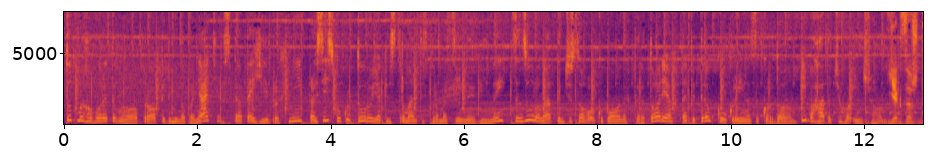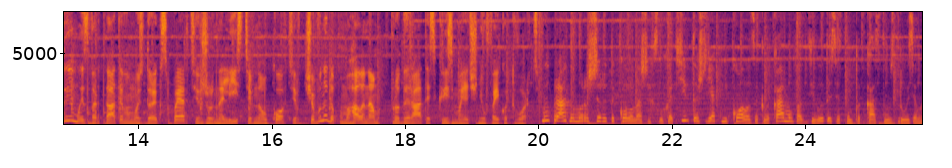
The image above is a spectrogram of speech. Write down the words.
Тут ми говоритимемо про підміну понять, стратегії брехні, російську культуру як інструмент інформаційної війни, цензуру на тимчасово окупованих територіях та підтримку України за кордоном і багато чого іншого. Як завжди, ми звертатимемось до експертів, журналістів, науковців, щоб вони допомагали нам продиратись крізь маячню фейкотворців. Ми прагнемо розширити коло наших слухачів, тож як ніколи закликаємо вас ділитися цим подкастом з друзями.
